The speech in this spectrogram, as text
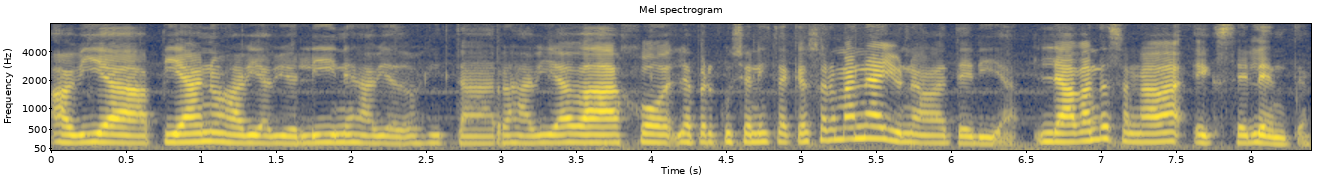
había pianos, había violines, había dos guitarras, había bajo, la percusionista que es su hermana y una batería. La banda sonaba excelente.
